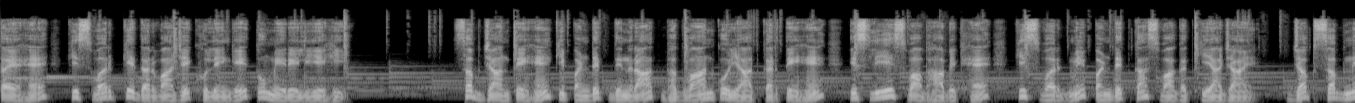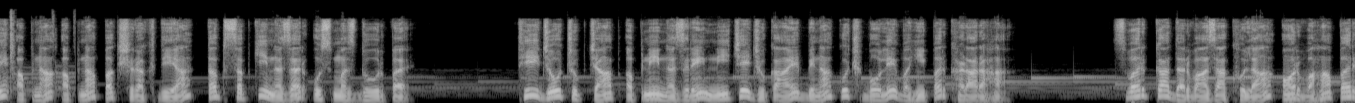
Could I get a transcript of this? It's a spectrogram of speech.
तय है कि स्वर्ग के दरवाजे खुलेंगे तो मेरे लिए ही। सब जानते हैं कि पंडित दिन रात भगवान को याद करते हैं, इसलिए स्वाभाविक है कि स्वर्ग में पंडित का स्वागत किया जाए। जब सबने अपना अपना पक्ष रख दिया, तब सबकी नज़र उस मजदूर पर थी जो चुपचाप अपनी नज़रें नीचे झुकाए बिना कुछ बोले वहीं पर खड़ा रहा। स्वर्ग का दरवाज़ा खुला और वहाँ पर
